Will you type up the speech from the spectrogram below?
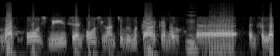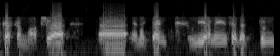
wat ons mense in ons land so bymekaar kan hou mm. uh en gelukkig kan maak. So uh en ek dink hoe meer mense dit doen,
